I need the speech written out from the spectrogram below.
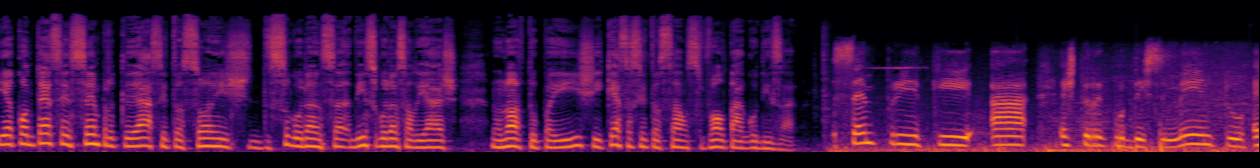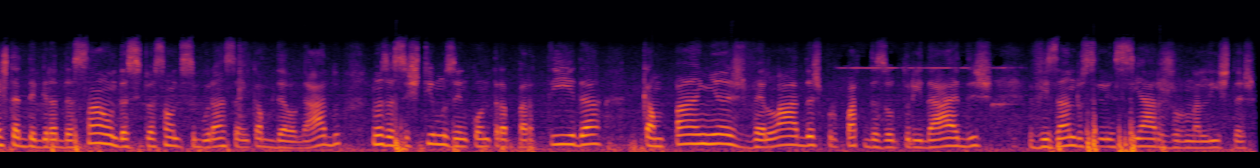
e acontecem sempre que há situações de segurança, de insegurança, aliás, no norte do país e que essa situação se volta a agudizar sempre que há este recrudescimento, esta degradação da situação de segurança em Cabo Delgado, nós assistimos em contrapartida campanhas veladas por parte das autoridades visando silenciar jornalistas.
